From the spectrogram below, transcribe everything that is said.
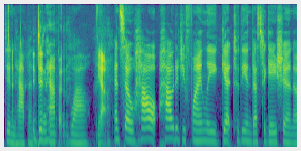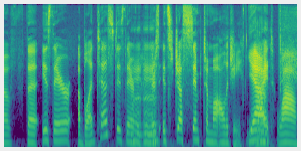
Didn't happen. It didn't happen. Wow. Yeah. And so how how did you finally get to the investigation of the is there a blood test? Is there Mm-mm. there's it's just symptomology. Yeah. Right? Wow.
